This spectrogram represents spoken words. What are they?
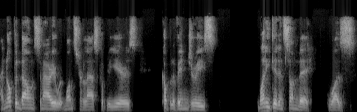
an up and down scenario with Munster in the last couple of years, a couple of injuries. What he did on Sunday was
